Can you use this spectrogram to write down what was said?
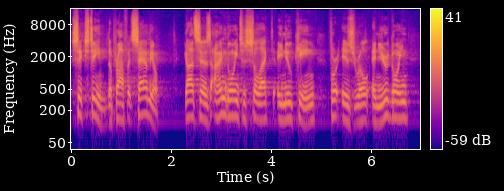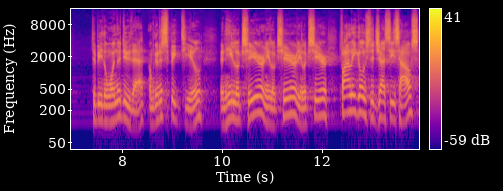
16, the prophet Samuel. God says, I'm going to select a new king for Israel, and you're going to be the one to do that. I'm going to speak to you. And he looks here and he looks here and he looks here. Finally, he goes to Jesse's house.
